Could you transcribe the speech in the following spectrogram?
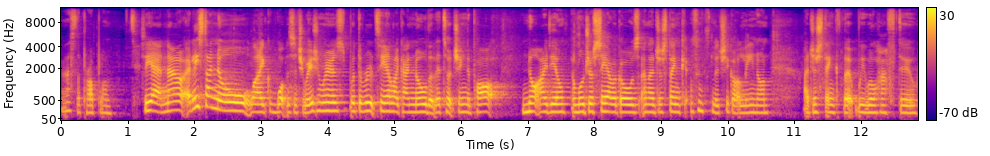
That's the problem. So yeah, now at least I know like what the situation is with the roots here. Like I know that they're touching the pot. Not ideal. And we'll just see how it goes. And I just think, it's literally got a lean on. I just think that we will have to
